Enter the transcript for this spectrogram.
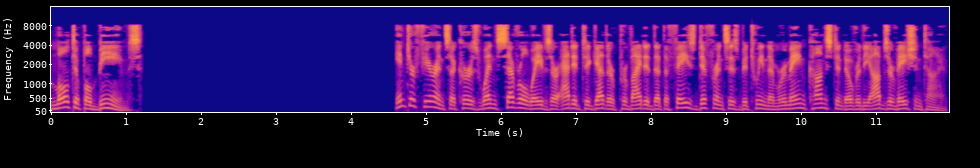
Multiple beams Interference occurs when several waves are added together provided that the phase differences between them remain constant over the observation time.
